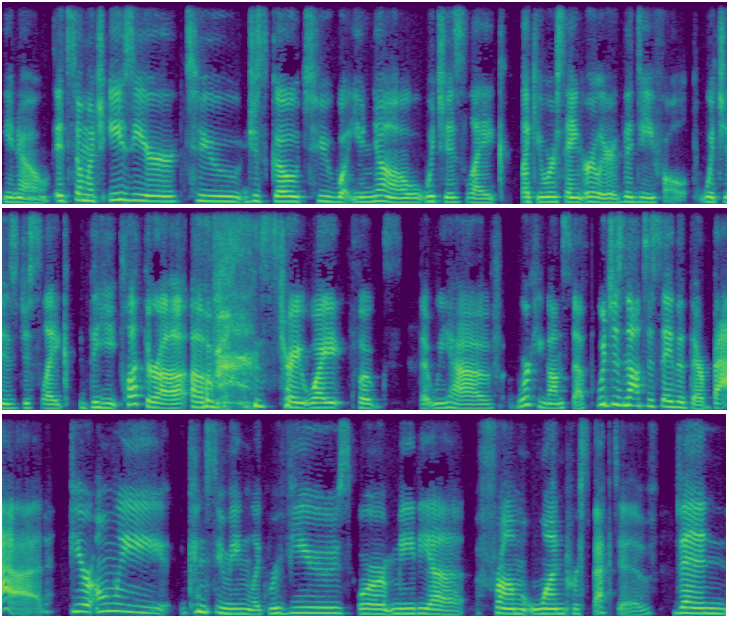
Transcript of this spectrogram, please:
you know, it's so much easier to just go to what you know, which is like like you were saying earlier, the default, which is just like the plethora of straight white folks that we have working on stuff, which is not to say that they're bad if you're only consuming like reviews or media from one perspective, then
